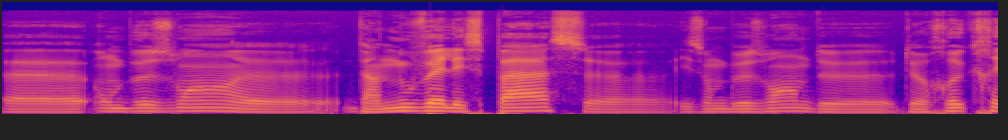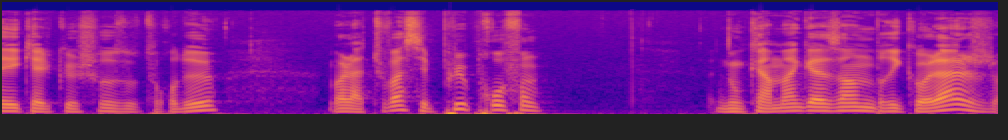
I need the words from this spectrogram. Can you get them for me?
ont besoin d'un nouvel espace, ils ont besoin de, de recréer quelque chose autour d'eux. Voilà, tu vois, c'est plus profond. Donc un magasin de bricolage,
